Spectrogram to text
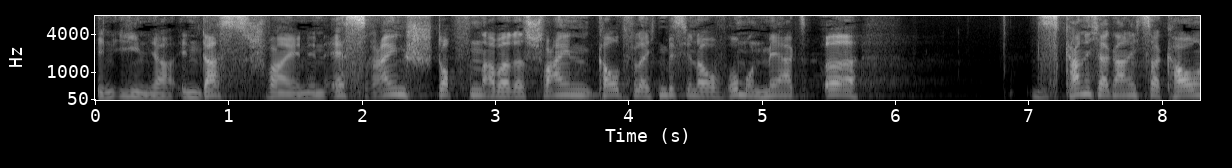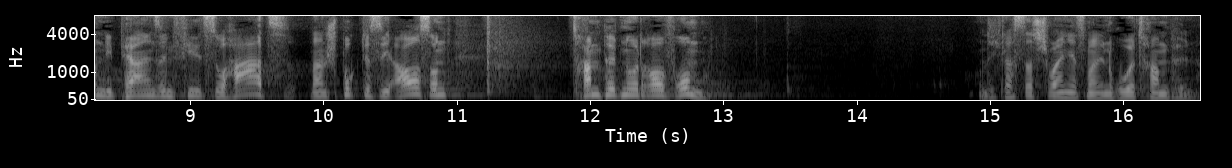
In ihn, ja, in das Schwein, in es reinstopfen, aber das Schwein kaut vielleicht ein bisschen darauf rum und merkt, äh, das kann ich ja gar nicht zerkauen, die Perlen sind viel zu hart. Dann spuckt es sie aus und trampelt nur drauf rum. Und ich lasse das Schwein jetzt mal in Ruhe trampeln.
